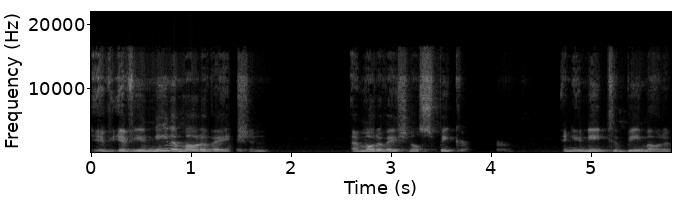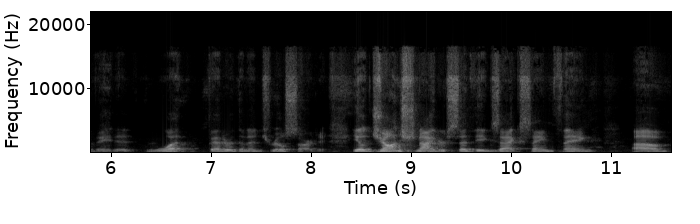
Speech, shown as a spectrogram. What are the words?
if if you need a motivation, a motivational speaker, and you need to be motivated, what better than a drill sergeant? You know, John Schneider said the exact same thing. Um,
